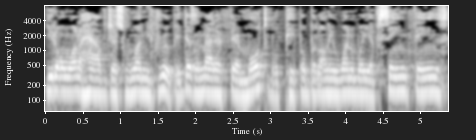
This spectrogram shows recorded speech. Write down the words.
You don't want to have just one group. It doesn't matter if there are multiple people, but only one way of seeing things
